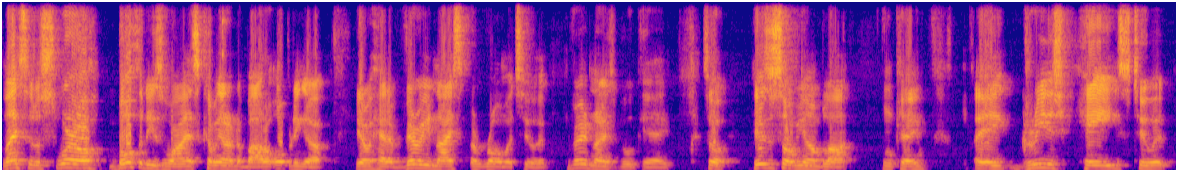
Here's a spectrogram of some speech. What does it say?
Nice little swirl. Both of these wines coming out of the bottle, opening up you know, had a very nice aroma to it. Very nice bouquet. So here's a Sauvignon Blanc, okay? A greenish haze to it,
